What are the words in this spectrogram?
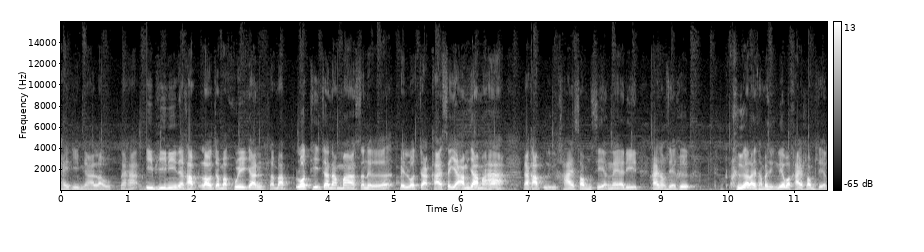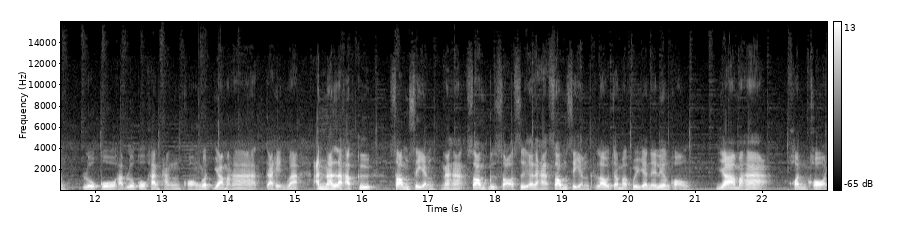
ให้ทีมงานเรานะฮะ EP นี้นะครับเราจะมาคุยกันสำหรับรถที่จะนำมาเสนอเป็นรถจากค่ายสยามยามาฮ่านะครับหรือค่ายซ่อมเสียงในอดีต ค่ายซ่อมเสียงคือ คืออะไรทำไมถึงเรียกว่าค่ายซ่อมเสียงโลโก้ครับโลโก้ข้างถังของรถยามาฮ่าจะเห็นว่าอันนั้นแหละครับคือซ่อมเสียงนะฮะซ่อมคือสอเสือนะฮะซ่อมเสียงเราจะมาคุยกันในเรื่องของยามาฮ่าคอนคอร์ด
